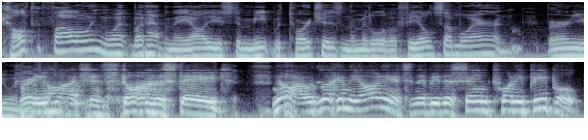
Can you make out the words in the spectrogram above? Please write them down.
cult following. What what happened? They all used to meet with torches in the middle of a field somewhere and burn you. And Pretty much, and storm the stage. No, I would look in the audience, and there'd be the same twenty people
